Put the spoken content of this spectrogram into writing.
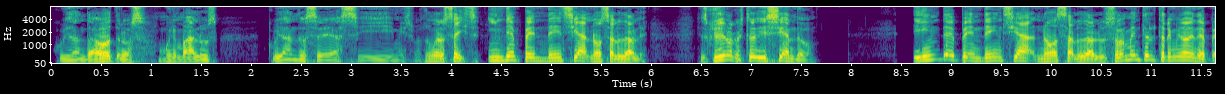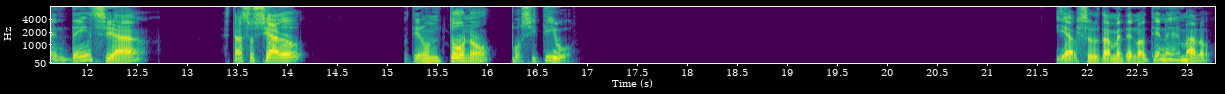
cuidando a otros, muy malos cuidándose a sí mismos. Número 6, independencia no saludable. Escuchen lo que estoy diciendo. Independencia no saludable. Usualmente el término de independencia está asociado, tiene un tono positivo. Y absolutamente no tiene de malo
